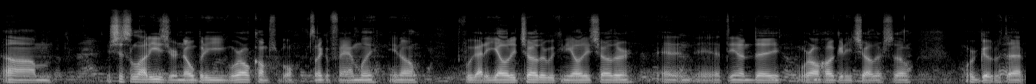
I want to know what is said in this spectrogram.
Um, it's just a lot easier. Nobody, we're all comfortable. It's like a family, you know if we got to yell at each other, we can yell at each other. And at the end of the day, we're all hugging each other. So we're good with that.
